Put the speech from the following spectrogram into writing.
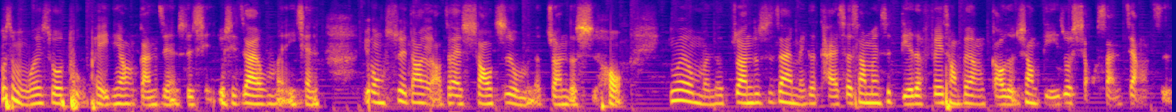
为什么我会说土坯一定要干这件事情？尤其在我们以前用隧道窑在烧制我们的砖的时候，因为我们的砖都是在每个台车上面是叠的非常非常高的，就像叠一座小山这样子。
